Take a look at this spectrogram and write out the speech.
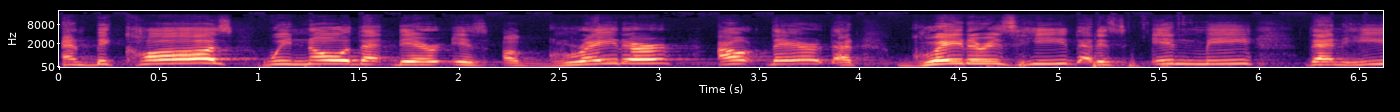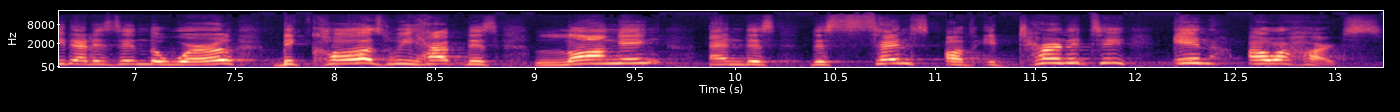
And because we know that there is a greater out there, that greater is He that is in me than He that is in the world, because we have this longing and this, this sense of eternity in our hearts,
